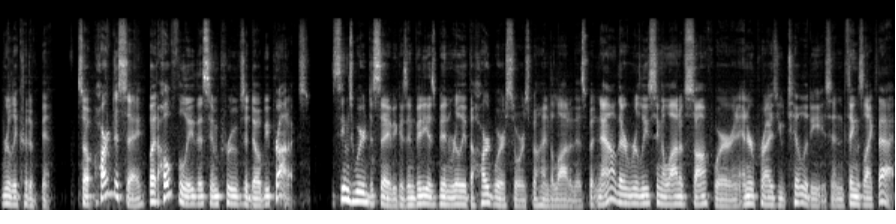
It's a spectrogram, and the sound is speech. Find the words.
really could have been. So hard to say, but hopefully this improves Adobe products. Seems weird to say because NVIDIA's been really the hardware source behind a lot of this, but now they're releasing a lot of software and enterprise utilities and things like that.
